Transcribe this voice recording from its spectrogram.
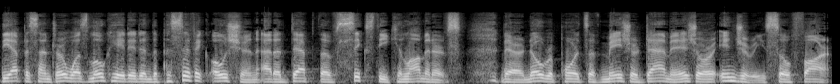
The epicenter was located in the Pacific Ocean at a depth of 60 kilometers. There are no reports of major damage or injuries so far.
